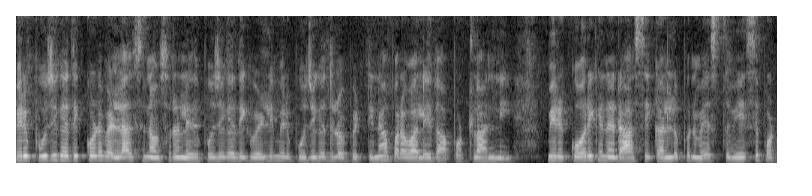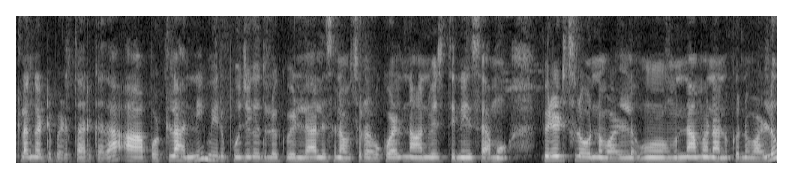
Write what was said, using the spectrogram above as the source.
మీరు పూజ గదికి కూడా వెళ్ళాల్సిన అవసరం లేదు. పూజ గదికి వెళ్ళి మీరు పూజ గదిలో పెట్టినా పర్వాలేదు ఆ పొట్లాన్ని. మీరు కోరికని రాసి కల్లుపుని వేస్తే వేసి పొట్లం కట్టి పెడతారు కదా ఆ పొట్లాన్ని మీరు పూజ గదిలోకి వెళ్ళాల్సిన అవసరం. ఒకవేళ నాన్ వెజ్ తినేసాము పీరియడ్స్లో ఉన్న వాళ్ళు ఉన్నామని అనుకున్న వాళ్ళు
